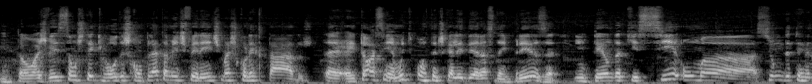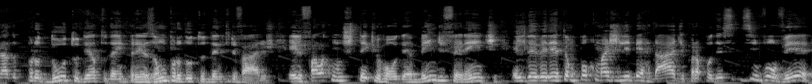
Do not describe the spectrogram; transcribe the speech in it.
Então, às vezes são stakeholders completamente diferentes, mas conectados. É, então, assim, é muito importante que a liderança da empresa entenda que se uma se um determinado produto dentro da empresa, um produto dentre vários, ele fala com um stakeholder bem diferente, ele deveria ter um pouco mais de liberdade para poder se desenvolver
